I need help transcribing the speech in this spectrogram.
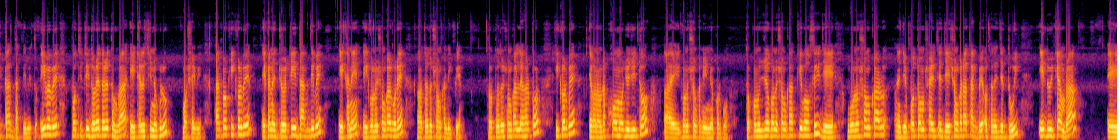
একটা দাগ দিবে। তো এইভাবে প্রতিটি ধরে ধরে তোমরা এই টালি চিহ্নগুলো বসাইবে। তারপর কি করবে? এখানে জয়টি দাগ দিবে। এখানে এই গণসংখ্যার করে তত সংখ্যা লিখবে। তো তত সংখ্যা লেখার পর কি করবে? এখন আমরা ক্রমযোজিত এই গণসংখ্যা নির্ণয় করব। তো ক্রমযোজিত গণসংখ্যা কি বলছি? যে গণসংখ্যার যে প্রথম সারিতে যে সংখ্যাটা থাকবে, অর্থাৎ যে দুই, এই দুইকে আমরা, এই,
